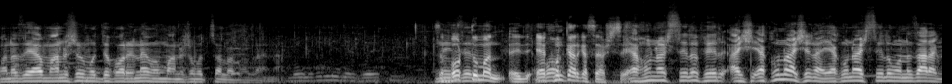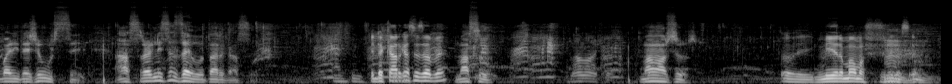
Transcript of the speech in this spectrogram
মানে যে মানুষের মধ্যে পড়ে না এবং মানুষের মধ্যে চালানো যায় না। আচ্ছা, বর্তমান এই এখন কার কাছে আসছে? এখন আসছিল ফের আসে এখনও আসে নাই এখন আসছিল মনে হয় যে আর এক বাড়িতে এসে উঠছে। আশ্রয় নিচে যাইবো তার কাছে। এটা কার কাছে যাবে? মাসুদ মামা সুর ওই মেয়ের মামা শ্বশুর কাছে। আচ্ছা,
